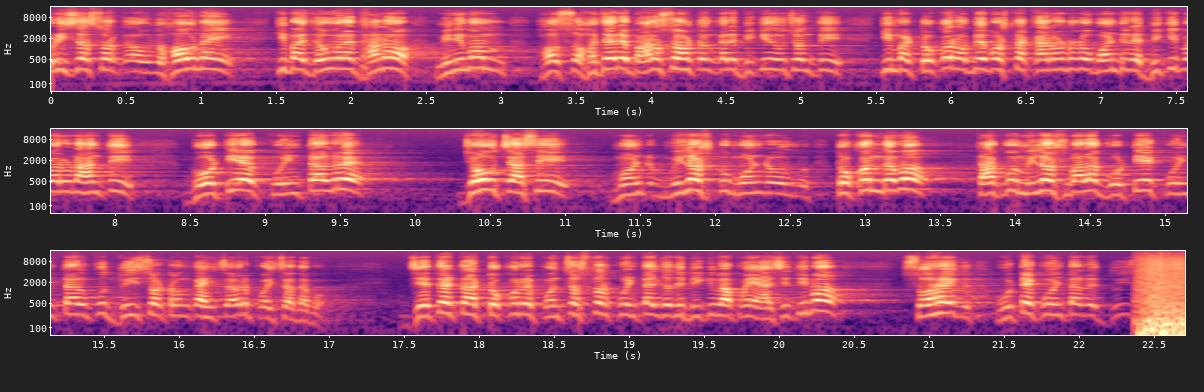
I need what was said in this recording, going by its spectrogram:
ଓଡ଼ିଶା ସରକାର ହେଉନାହିଁ କିମ୍ବା ଯେଉଁମାନେ ଧାନ ମିନିମମ୍ ହଜାରେ ବାରଶହ ଟଙ୍କାରେ ବିକି ଦେଉଛନ୍ତି କିମ୍ବା ଟୋକନ ଅବ୍ୟବସ୍ଥା କାରଣରୁ ମଣ୍ଡିରେ ବିକି ପାରୁନାହାନ୍ତି ଗୋଟିଏ କ୍ୱିଣ୍ଟାଲରେ ଯେଉଁ ଚାଷୀ ମିଲର୍ସକୁ ଟୋକନ ଦେବ ତାକୁ ମିଲର୍ସ ବାଲା ଗୋଟିଏ କ୍ୱିଣ୍ଟାଲକୁ ଦୁଇଶହ ଟଙ୍କା ହିସାବରେ ପଇସା ଦେବ ଯେତେ ତା ଟୋକନରେ ପଞ୍ଚସ୍ତର କ୍ୱିଣ୍ଟାଲ ଯଦି ବିକିବା ପାଇଁ ଆସିଥିବ ଶହେ ଗୋଟେ କ୍ୱିଣ୍ଟାଲରେ ଦୁଇଶହ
